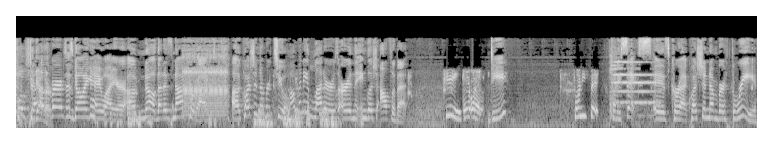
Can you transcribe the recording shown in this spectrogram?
close together. The other verbs is going haywire. Um, no, that is not correct. Uh, question number two. How many letters are in the English alphabet? G. Caitlin. Dee? 26. 26 is correct. Question number three.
